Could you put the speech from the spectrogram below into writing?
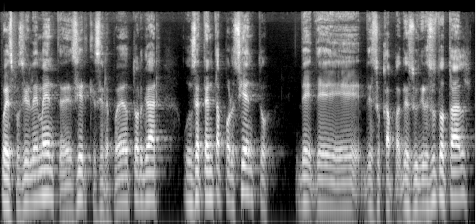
pues posiblemente decir que se le puede otorgar un 70% de, de, de, su, de su ingreso total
